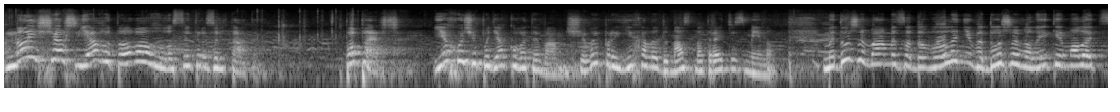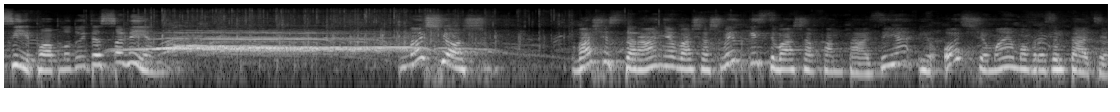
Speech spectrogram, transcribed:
Ну і що ж, я готова оголосити результати. По-перше, я хочу подякувати вам, що ви приїхали до нас на третю зміну. Ми дуже вами задоволені, ви дуже великі молодці. Поаплодуйте собі. Ну що ж, ваші старання, ваша швидкість, ваша фантазія. І ось що маємо в результаті.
